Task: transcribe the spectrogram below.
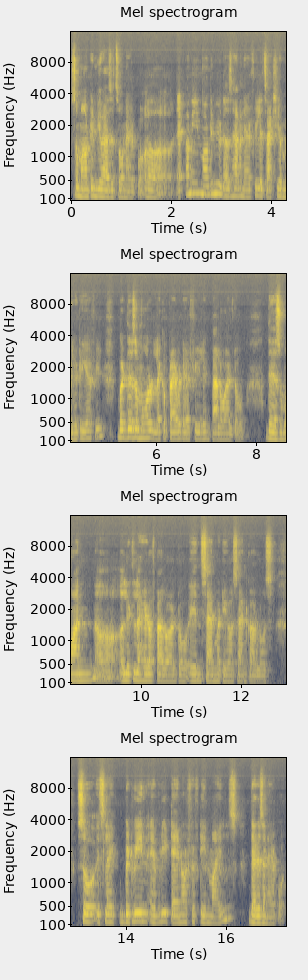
So Mountain View has its own airport. Uh, I mean, Mountain View does have an airfield. It's actually a military airfield, but there's a more like a private airfield in Palo Alto. There's one uh, a little ahead of Palo Alto in San Mateo, San Carlos. So it's like between every 10 or 15 miles, there is an airport.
